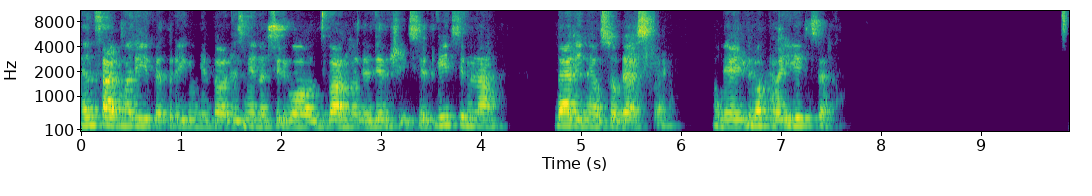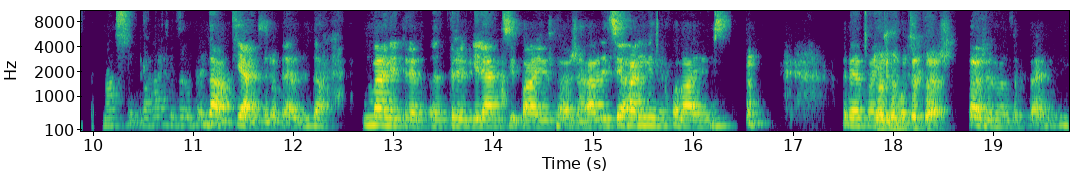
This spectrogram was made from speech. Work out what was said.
Генсар Марії Петрівні доля зміна цільового 20168 на ведення особисте. Вони двоїться. Нас багато зробили. Да, п'ять зробили, да. У мене три, три ділянці паю теж, але ці Ганні Миколаївні. Треба Тож ми теж, на затвердження.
